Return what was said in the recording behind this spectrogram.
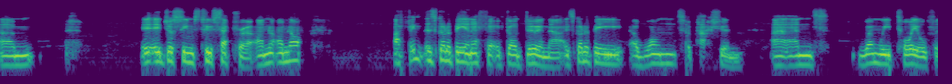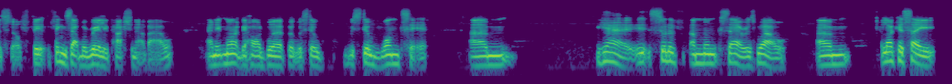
um, it, it just seems too separate. I'm not, I'm not. I think there's got to be an effort of God doing that. It's got to be a one to passion, and when we toil for stuff, th- things that we're really passionate about, and it might be hard work, but we're still we still want it. Um, yeah, it's sort of amongst there as well. Um, like I say,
